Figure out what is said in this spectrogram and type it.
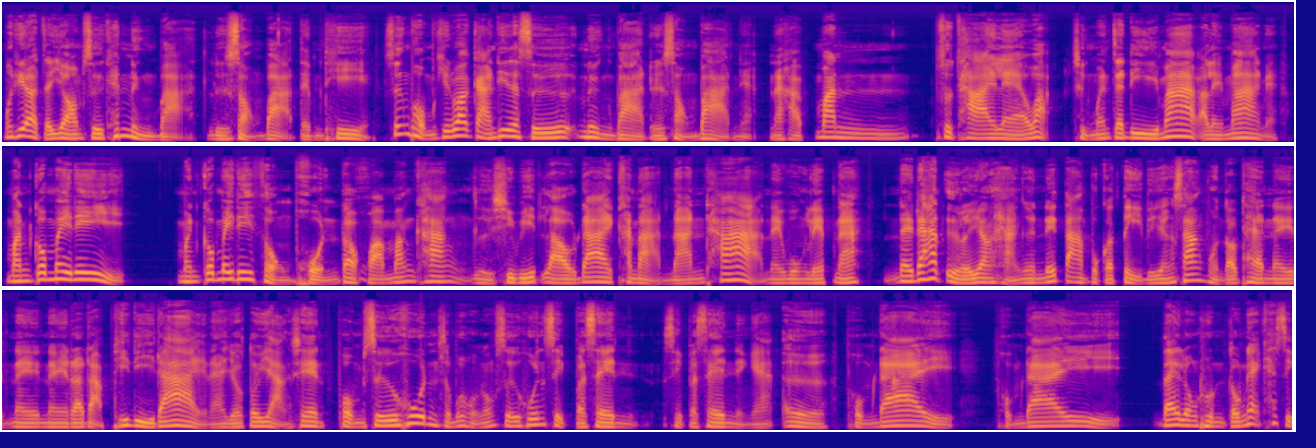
บางทีอาจจะยอมซื้อแค่ 1 บาทหรือ 2 บาทเต็มที่ ซึ่งผมคิดว่าการที่จะซื้อ 1 บาทหรือ 2 บาทเนี่ยนะครับ มันสุดท้ายแล้วอะถึงมันจะดีมากอะไรมากเนี่ย มันก็ไม่ได้ มันก็ไม่ได้ส่งผลต่อความมั่งคั่ง หรือชีวิตเราได้ขนาดนั้นถ้าในวงเล็บนะ ในด้านอื่นเรายังหาเงินได้ตามปกติ หรือยังสร้างผลตอบแทนในในในระดับที่ดีได้นะยกตัวอย่างเช่น ผมซื้อหุ้นสมมติผมต้องซื้อหุ้น 10% 10%อย่างเงี้ยเออผมได้ผมได้ได้ลงทุนตรงเนี้ยแค่สิ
